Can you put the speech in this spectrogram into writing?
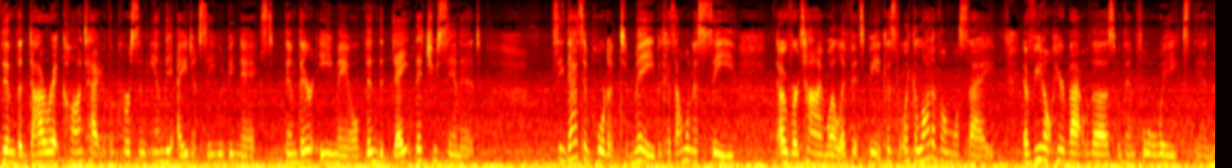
then the direct contact of the person in the agency would be next, then their email, then the date that you sent it. See, that's important to me because I want to see over time, well, if it's being, because like a lot of them will say, if you don't hear back with us within four weeks, then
